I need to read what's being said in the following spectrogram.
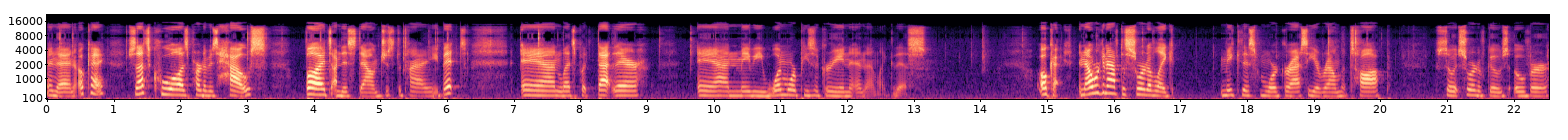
And then, okay, so that's cool as part of his house, but I'm this down just a tiny bit. And let's put that there. And maybe one more piece of green and then like this. Okay, and now we're gonna have to sort of like make this more grassy around the top. So it sort of goes over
